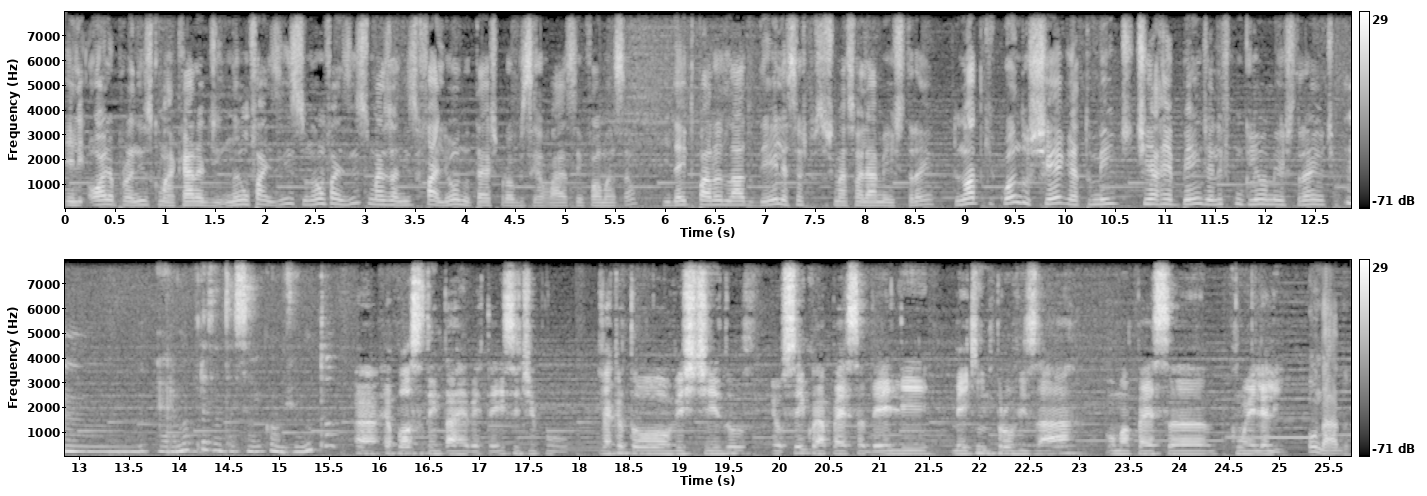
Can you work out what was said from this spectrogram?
Ele olha pro Anísio com uma cara de não faz isso, não faz isso, mas o Anísio falhou no teste para observar essa informação. E daí tu parou do lado dele, assim as pessoas começam a olhar meio estranho. Tu nota que quando chega, tu meio te- te arrepende, ali fica um clima meio estranho, tipo, Hum, era uma apresentação em conjunto? Ah, eu posso tentar reverter isso, tipo, já que eu tô vestido, eu sei qual é a peça dele, meio que improvisar uma peça com ele ali. um dado.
